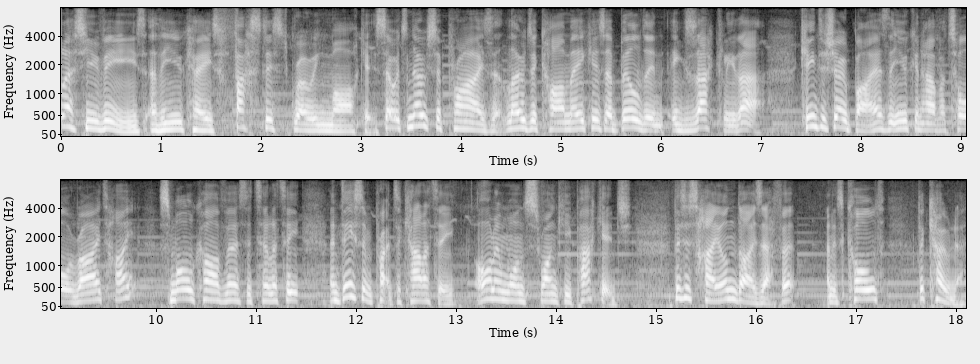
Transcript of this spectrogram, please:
SUVs are the UK's fastest growing market, so it's no surprise that loads of car makers are building exactly that. Keen to show buyers that you can have a tall ride height, small car versatility and decent practicality all in one swanky package. This is Hyundai's effort and it's called the Kona.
